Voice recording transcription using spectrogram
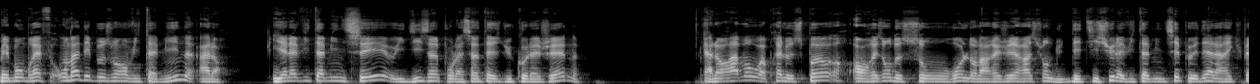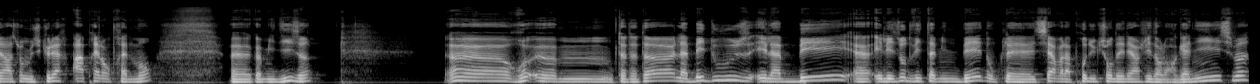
mais bon, bref, on a des besoins en vitamines. Alors, il y a la vitamine C, euh, ils disent, hein, pour la synthèse du collagène. Alors avant ou après le sport, en raison de son rôle dans la régénération des tissus, la vitamine C peut aider à la récupération musculaire après l'entraînement, euh, comme ils disent. Hein. Euh, euh la B12 et la B et les autres vitamines B donc servent à la production d'énergie dans l'organisme.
